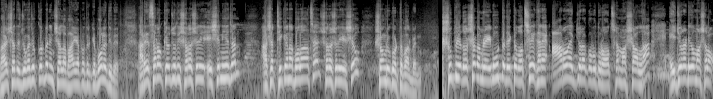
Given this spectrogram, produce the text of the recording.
ভাইয়ের সাথে যোগাযোগ করবেন ইনশাল্লাহ ভাই আপনাদেরকে বলে দিবে। আর এছাড়াও কেউ যদি সরাসরি এসে নিয়ে যান, আসার ঠিকানা বলা আছে, সরাসরি এসেও সংগ্রহ করতে পারবেন। সুপ্রিয় দর্শক আমরা এই মুহূর্তে দেখতে পাচ্ছি এখানে আরও এক জোড়া কবুতর আছে মার্শাল্লাহ এই জোড়াটিও মার্শাল্লাহ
